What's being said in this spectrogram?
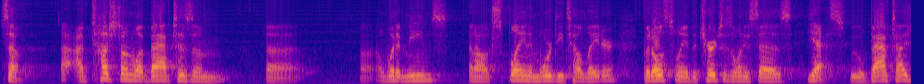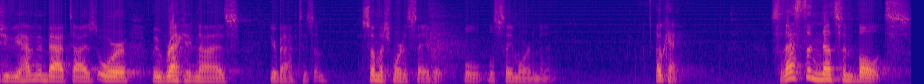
So, I've touched on what baptism, uh, uh, what it means, and I'll explain in more detail later. But ultimately, the church is the one who says, yes, we will baptize you if you haven't been baptized, or we recognize your baptism. So much more to say, but we'll, we'll say more in a minute. Okay, so that's the nuts and bolts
